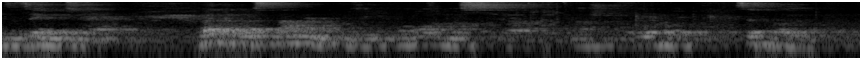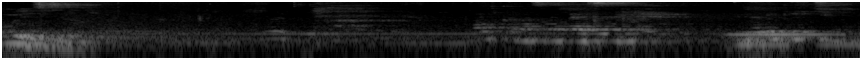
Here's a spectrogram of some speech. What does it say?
І за це він сує. Давайте ми встанемо, друзі, і помолимось е, нашому Богові, сестрою. Помоліться з нами. Батько нас небесний, великий і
